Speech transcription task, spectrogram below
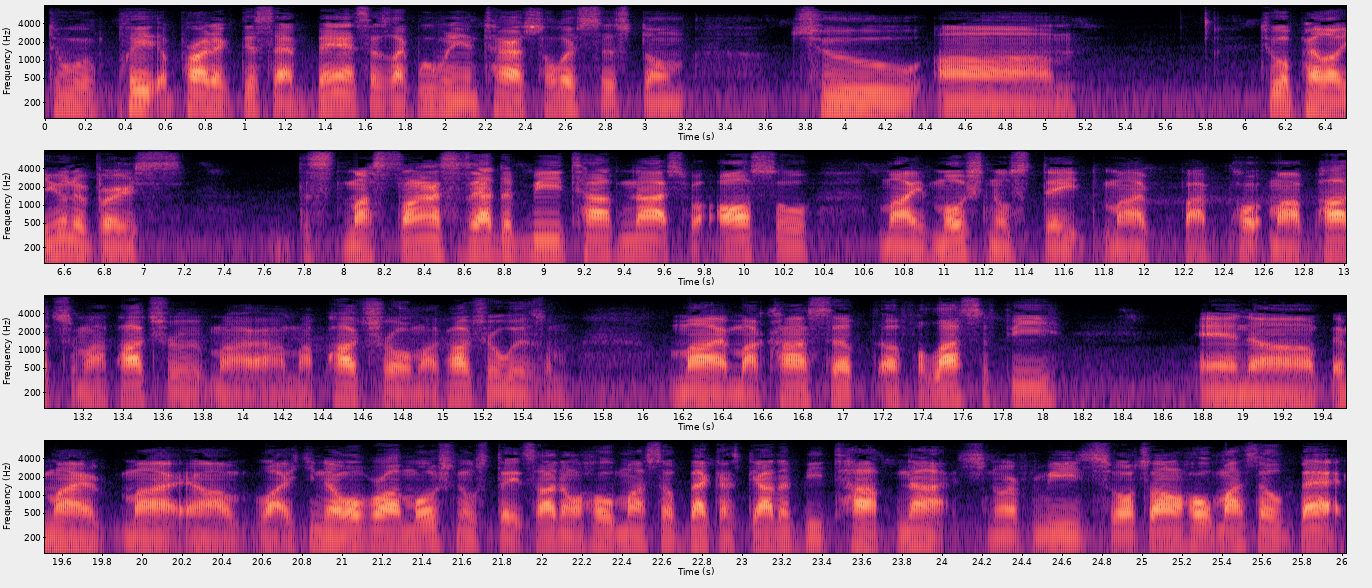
to complete a project this advanced as like moving the entire solar system to um to a parallel universe, this, my science has got to be top notch, but also my emotional state, my my my patro, my patro, my uh, my patro, my patroism, my my concept of philosophy, and uh, and my my um, like you know overall emotional state. So I don't hold myself back. It's got to be top notch in order for me. So, so I don't hold myself back.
